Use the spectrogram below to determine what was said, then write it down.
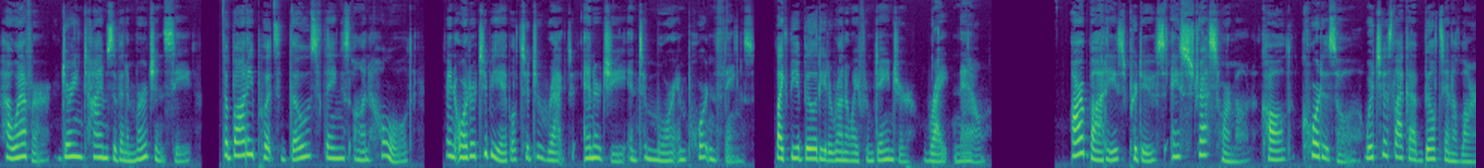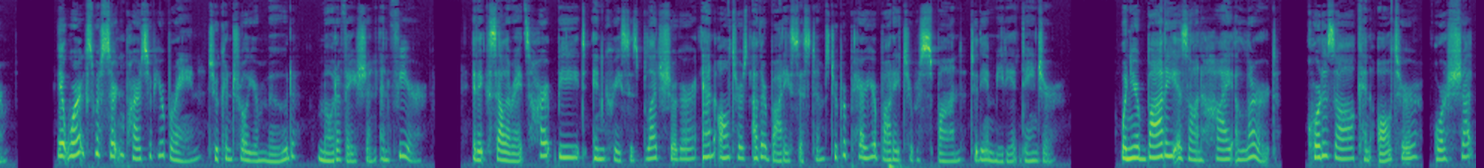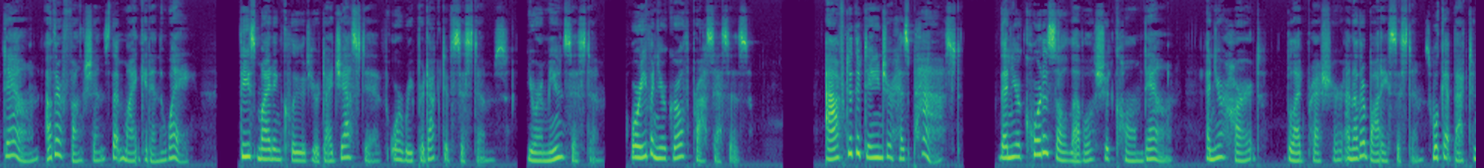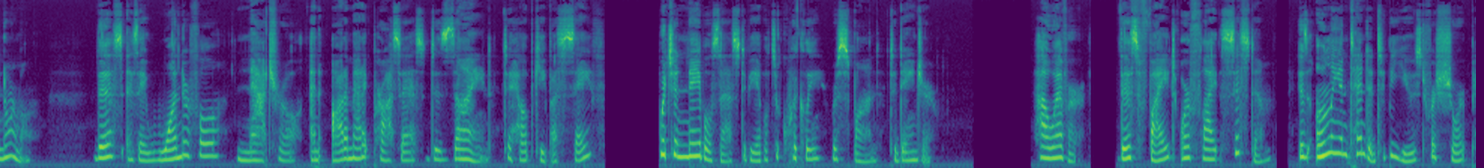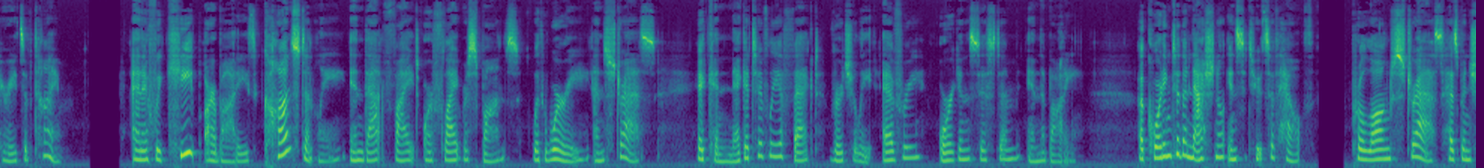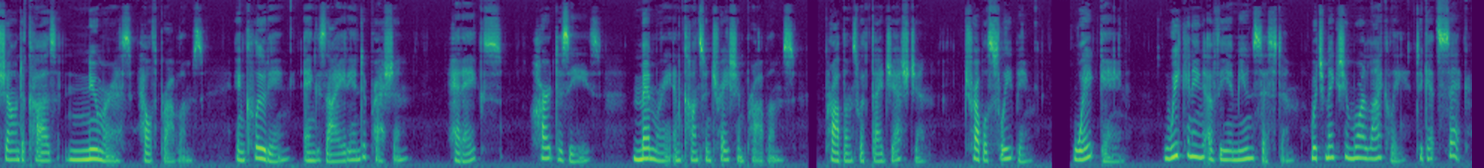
However, during times of an emergency, the body puts those things on hold in order to be able to direct energy into more important things, like the ability to run away from danger right now. Our bodies produce a stress hormone called cortisol, which is like a built in alarm. It works with certain parts of your brain to control your mood, motivation, and fear. It accelerates heartbeat, increases blood sugar, and alters other body systems to prepare your body to respond to the immediate danger. When your body is on high alert, cortisol can alter or shut down other functions that might get in the way. These might include your digestive or reproductive systems, your immune system, or even your growth processes. After the danger has passed, then your cortisol level should calm down, and your heart, blood pressure, and other body systems will get back to normal. This is a wonderful natural, and automatic process designed to help keep us safe, which enables us to be able to quickly respond to danger. However, this fight or flight system is only intended to be used for short periods of time. And if we keep our bodies constantly in that fight or flight response with worry and stress, it can negatively affect virtually every organ system in the body. According to the National Institutes of Health, prolonged stress has been shown to cause numerous health problems, including anxiety and depression, headaches, heart disease, memory and concentration problems, problems with digestion, trouble sleeping, weight gain, weakening of the immune system, which makes you more likely to get sick,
